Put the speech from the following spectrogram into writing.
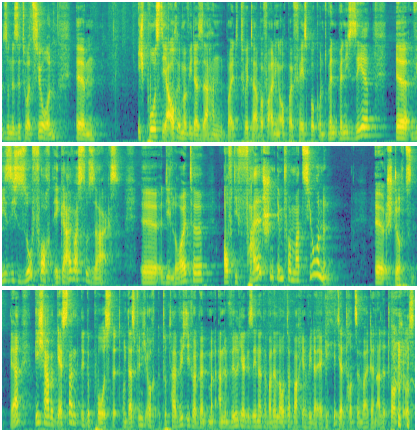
so eine Situation, ähm, ich poste ja auch immer wieder Sachen bei Twitter, aber vor allen Dingen auch bei Facebook. Und wenn, wenn ich sehe, äh, wie sich sofort, egal was du sagst, äh, die Leute auf die falschen Informationen äh, stürzen. Ja? Ich habe gestern äh, gepostet, und das finde ich auch total wichtig, weil wenn man Anne Will ja gesehen hat, da war der Lauterbach ja wieder, er geht ja trotzdem weiter in alle Talkshows.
